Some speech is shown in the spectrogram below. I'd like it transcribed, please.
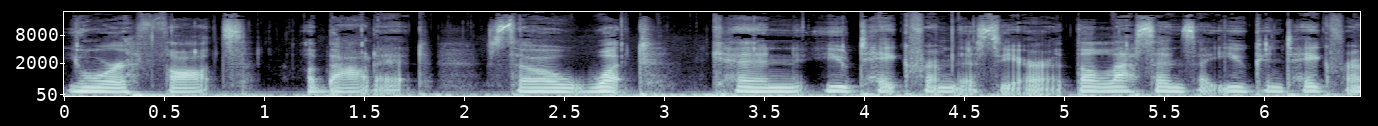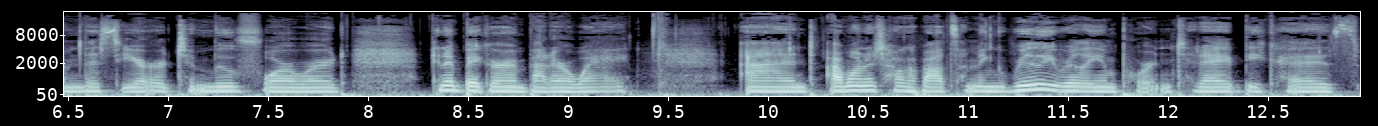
your thoughts about it. So, what can you take from this year? The lessons that you can take from this year to move forward in a bigger and better way. And I want to talk about something really, really important today because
